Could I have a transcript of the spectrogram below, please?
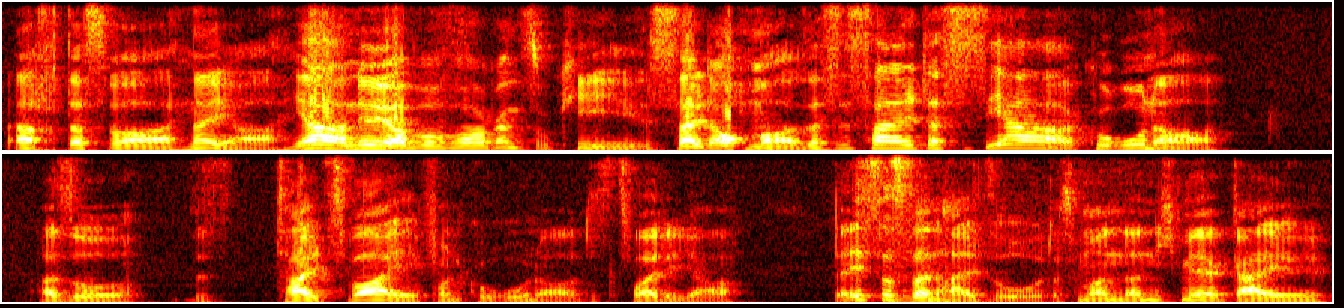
ach, das war, naja. Ja, nö, aber war ganz okay. Ist halt auch mal, das ist halt, das ist ja Corona. Also, Teil 2 von Corona, das zweite Jahr. Da ist das dann halt so, dass man dann nicht mehr geil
